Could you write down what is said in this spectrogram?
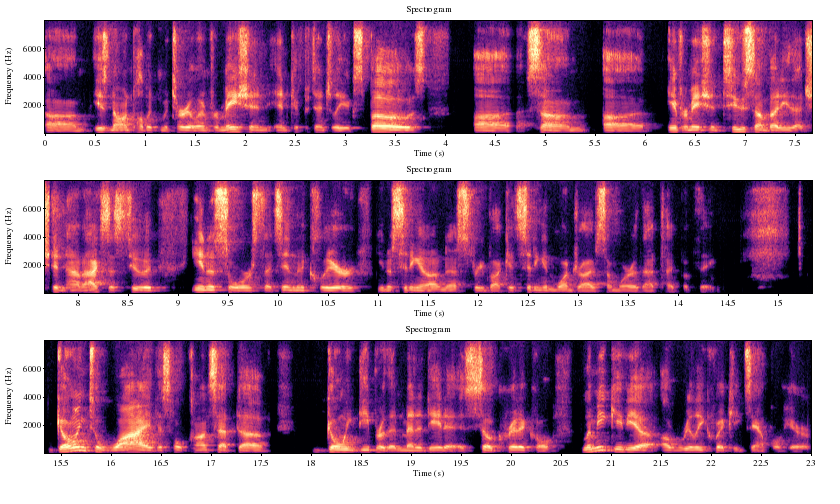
um, is non-public material information and could potentially expose uh, some uh, information to somebody that shouldn't have access to it in a source that's in the clear, you know, sitting on an S3 bucket, sitting in OneDrive somewhere, that type of thing. Going to why this whole concept of going deeper than metadata is so critical, let me give you a, a really quick example here.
